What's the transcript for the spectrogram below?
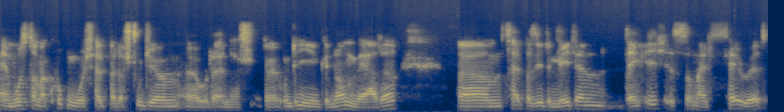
Ich muss da mal gucken, wo ich halt bei der Studium äh, oder in der Uni genommen werde. Ähm, zeitbasierte Medien, denke ich, ist so mein Favorite.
